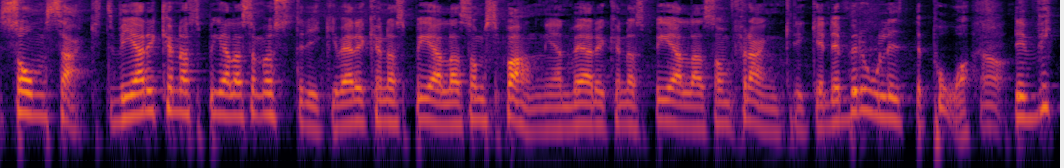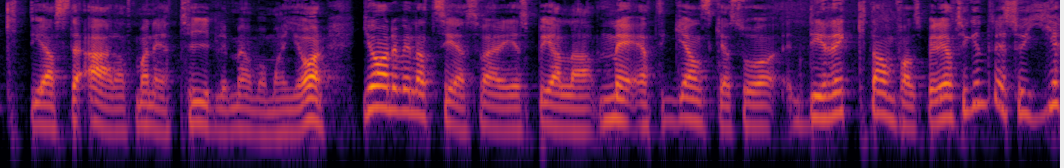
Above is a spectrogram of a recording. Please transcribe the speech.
Som sagt, vi hade kunnat spela som Österrike, vi hade kunnat spela som Spanien, vi hade kunnat spela som Frankrike. Det beror lite på. Ja. Det viktigaste är att man är tydlig med vad man gör. Jag hade velat se Sverige spela med ett ganska så direkt anfallsspel. Jag tycker inte det är så jä-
